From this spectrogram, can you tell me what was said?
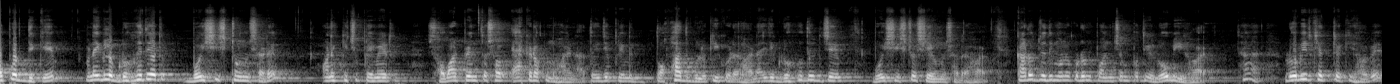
অপরদিকে মানে এগুলো গ্রহেদের বৈশিষ্ট্য অনুসারে অনেক কিছু প্রেমের সবার প্রেম তো সব একরকম হয় না। তো এই যে প্রেমের তফাতগুলো কী করে হয় না? এই যে গ্রহদের যে বৈশিষ্ট্য সেই অনুসারে হয়। কারোর যদি মনে করুন পঞ্চমপতি রবি হয় হ্যাঁ রবির ক্ষেত্রে কি হবে?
